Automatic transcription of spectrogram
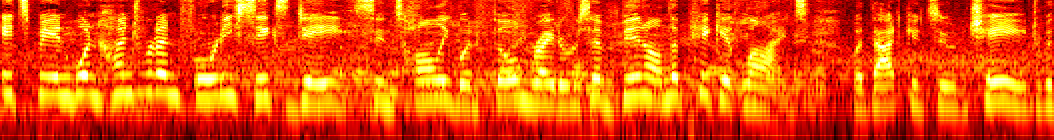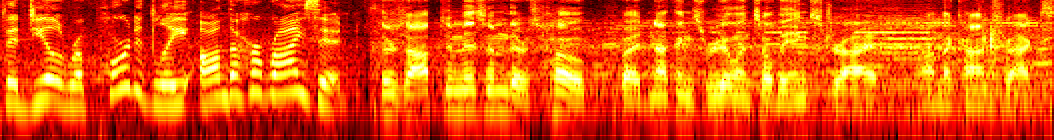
It's been 146 days since Hollywood film writers have been on the picket lines, but that could soon change with a deal reportedly on the horizon. There's optimism, there's hope, but nothing's real until the ink's dry on the contracts.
